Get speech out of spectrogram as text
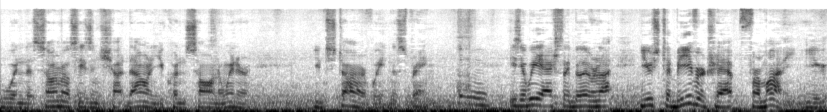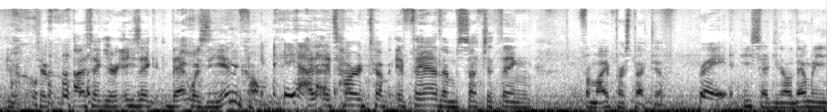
when the sawmill season shut down you couldn't saw in the winter, you'd starve waiting the spring. He said we actually, believe it or not, used to beaver trap for money. You, to, I was like, he's like, that was the income. Yeah. I- It's hard to fathom such a thing from my perspective Right. he said, you know, then we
